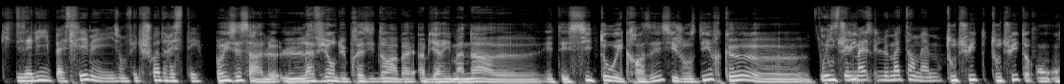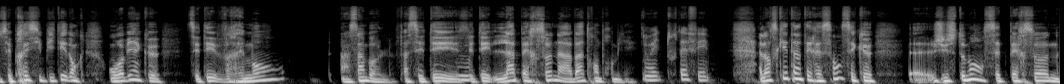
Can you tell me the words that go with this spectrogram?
qu'ils allaient y passer, mais ils ont fait le choix de rester. Oui, c'est ça. L'avion du président Abiyarimana euh, était si tôt écrasé, si j'ose dire, que euh, oui, c'était le, le, matin même. Tout de suite, tout de suite, on, on s'est précipité. Donc, on voit bien que c'était vraiment un symbole. Enfin, c'était mm. c'était la personne à abattre en premier. Oui, tout à fait. Alors, ce qui est intéressant, c'est que euh, justement, cette personne,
